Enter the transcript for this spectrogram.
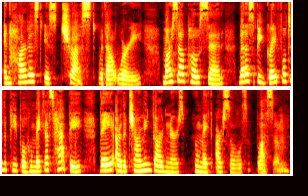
and harvest is trust without worry. Marcel Proust said, Let us be grateful to the people who make us happy. They are the charming gardeners who make our souls blossom.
